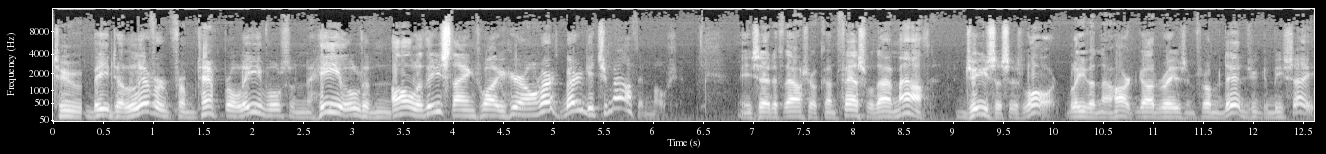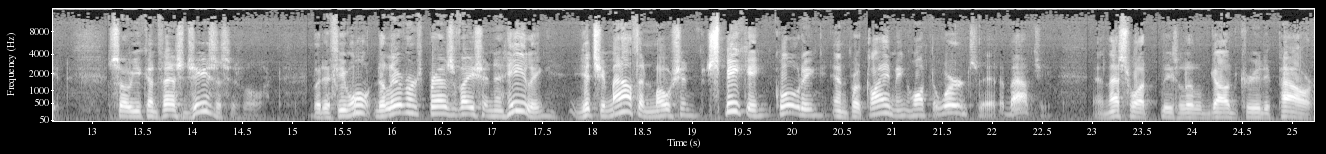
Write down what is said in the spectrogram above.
to be delivered from temporal evils and healed and all of these things while you're here on earth, better get your mouth in motion. He said, If thou shalt confess with thy mouth Jesus is Lord, believe in thy heart God raised him from the dead, you can be saved. So you confess Jesus is Lord. But if you want deliverance, preservation, and healing, get your mouth in motion, speaking, quoting, and proclaiming what the Word said about you. And that's what these little God created power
